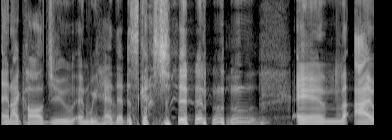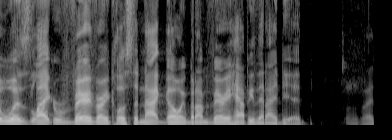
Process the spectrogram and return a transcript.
and I called you and we had that discussion. Mhm. And I was like very, very close to not going, but I'm very happy that I did. I'm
